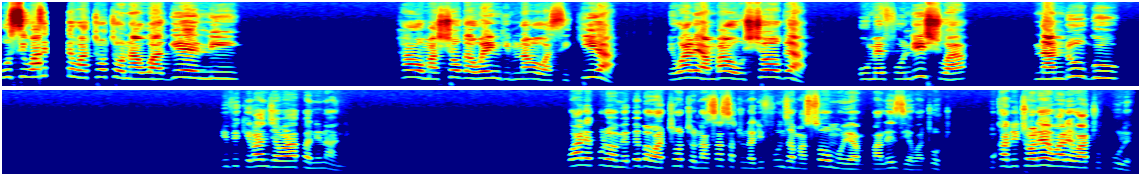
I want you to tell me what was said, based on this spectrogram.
usiwaze watoto na wageni. Hao mashoga wengi mnaowasikia ni wale ambao ushoga umefundishwa na ndugu. Hivi kilanja wa hapa ni nani? Wale kule wamebeba watoto na sasa tunajifunza masomo ya malezi ya watoto. Mkanitolee wale watu kule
